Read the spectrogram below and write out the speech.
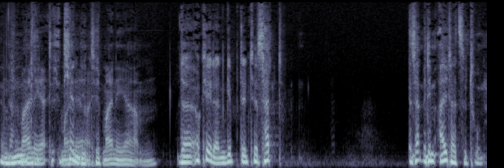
Ich meine ja, ich meine ja, den ich Tipp. meine ja. Da, okay, dann gib den Tipp. Es hat, es hat mit dem Alter zu tun.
